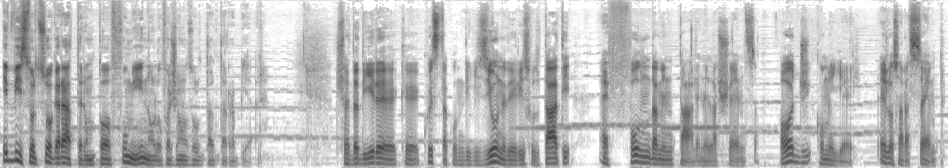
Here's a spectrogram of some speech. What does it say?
E visto il suo carattere un po' fumino, lo facevano soltanto arrabbiare. C'è da dire che questa condivisione dei risultati è fondamentale nella scienza, oggi come ieri, e lo sarà sempre.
